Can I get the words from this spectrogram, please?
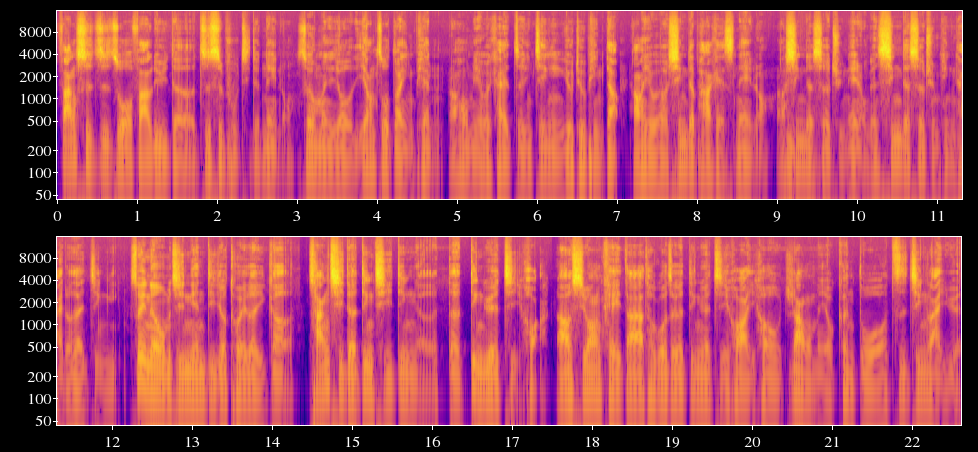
方式制作法律的知识普及的内容，所以我们有一样做短影片，然后我们也会开始经经营 YouTube 频道，然后也会有新的 Podcast 内容，然后新的社群内容跟新的社群平台都在经营。所以呢，我们其实年底就推了一个长期的定期定额的订阅计划，然后希望可以大家透过这个订阅计划以后，让我们有更多资金来源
